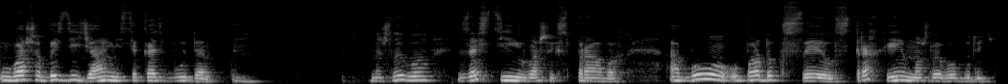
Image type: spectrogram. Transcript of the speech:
ваша бездіяльність якась буде, можливо, застій у ваших справах, або упадок сил, страхи, можливо, будуть.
